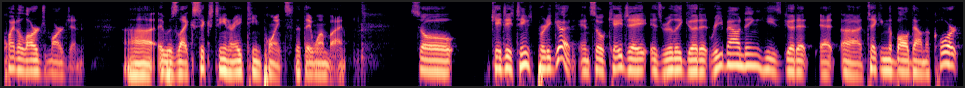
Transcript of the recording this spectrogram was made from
quite a large margin. Uh, it was like 16 or 18 points that they won by. So KJ's team's pretty good. And so KJ is really good at rebounding. He's good at, at, uh, taking the ball down the court.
